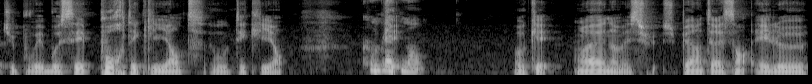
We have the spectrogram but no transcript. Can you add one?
tu pouvais bosser pour tes clientes ou tes clients. Complètement. Ok, ouais, non mais super intéressant. Et le,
